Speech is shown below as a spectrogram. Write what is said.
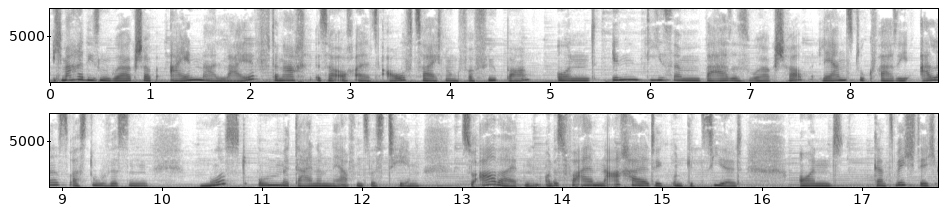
Ich mache diesen Workshop einmal live, danach ist er auch als Aufzeichnung verfügbar. Und in diesem Basisworkshop lernst du quasi alles, was du wissen musst, um mit deinem Nervensystem zu arbeiten. Und es vor allem nachhaltig und gezielt. Und ganz wichtig,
